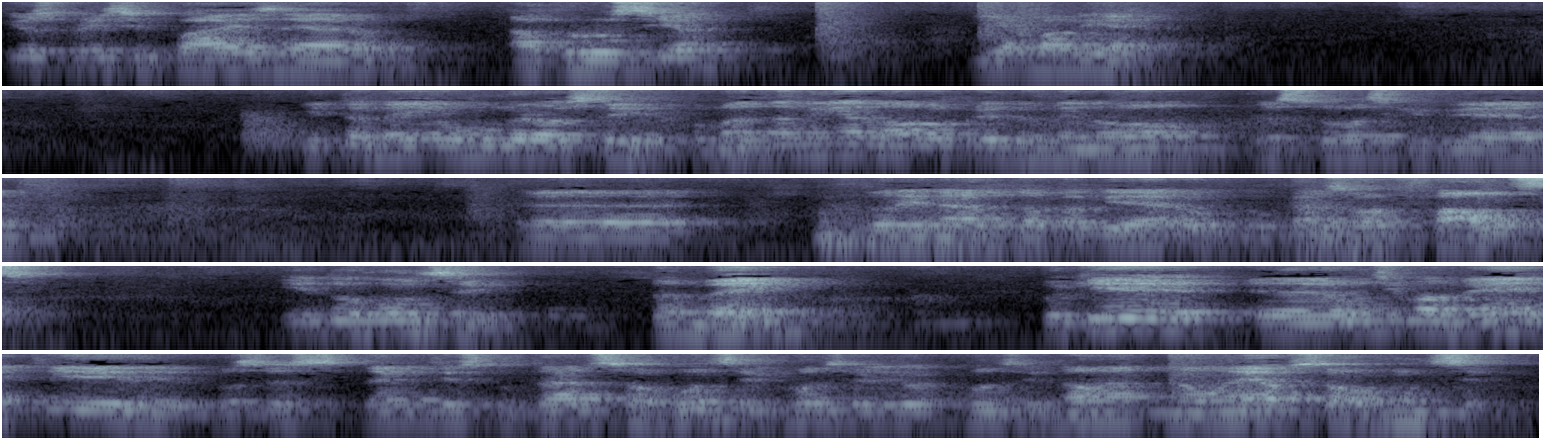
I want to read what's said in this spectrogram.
e os principais eram a Prússia, e a Baviera. E também o húngaro austríaco. Mas na minha nova predominou pessoas que vieram é, do reinado da Baviera, no caso a Pfalz, e do Hunsrück também, porque é, ultimamente vocês devem ter escutado só Hunsrück, Hunsrück, Hunsrück, não, é, não é só Hunsrück.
